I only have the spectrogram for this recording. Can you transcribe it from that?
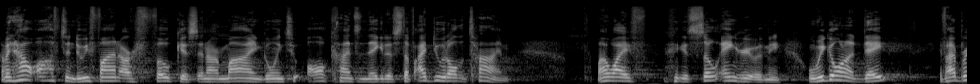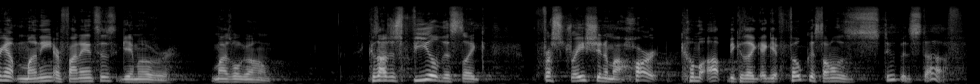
I mean, how often do we find our focus and our mind going to all kinds of negative stuff? I do it all the time. My wife is so angry with me. When we go on a date, if I bring up money or finances, game over might as well go home. Because I'll just feel this like frustration in my heart come up because I, I get focused on all this stupid stuff.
